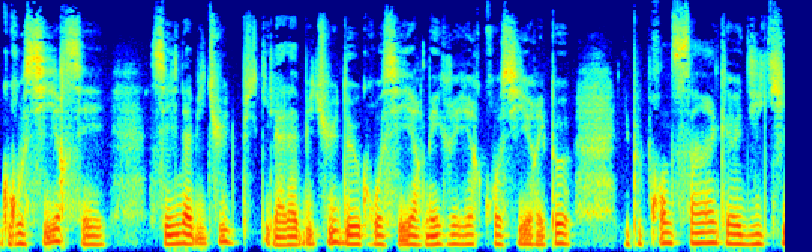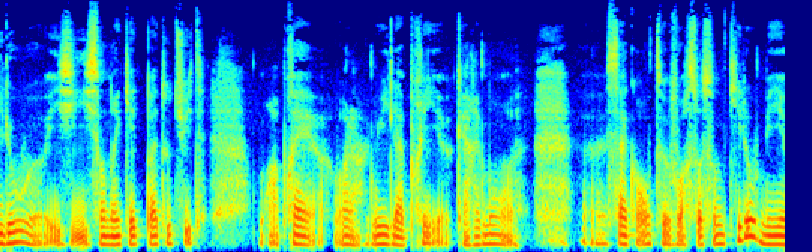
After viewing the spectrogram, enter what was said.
grossir, c'est c'est une habitude puisqu'il a l'habitude de grossir, maigrir, grossir. Il peut, il peut prendre 5, 10 kilos, il, il s'en inquiète pas tout de suite. Bon après, voilà, lui il a pris carrément 50 voire 60 kilos, mais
